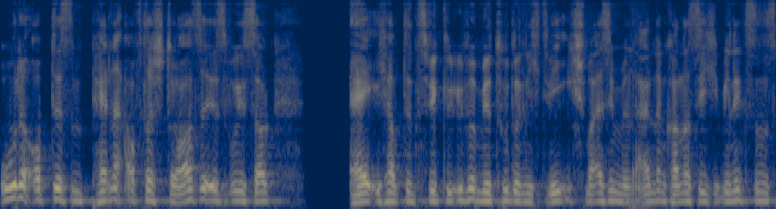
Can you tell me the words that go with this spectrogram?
oder ob das ein Penner auf der Straße ist, wo ich sage, hey, ich habe den Zwickel über mir, tut er nicht weh, ich schmeiße ihn ein, dann kann er sich wenigstens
